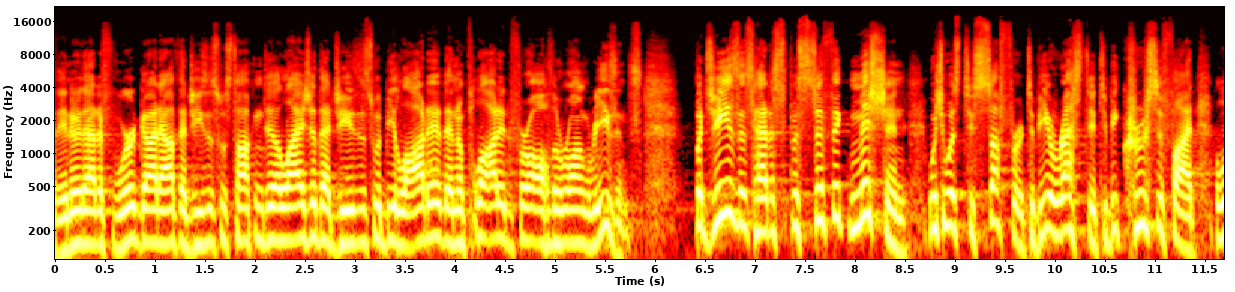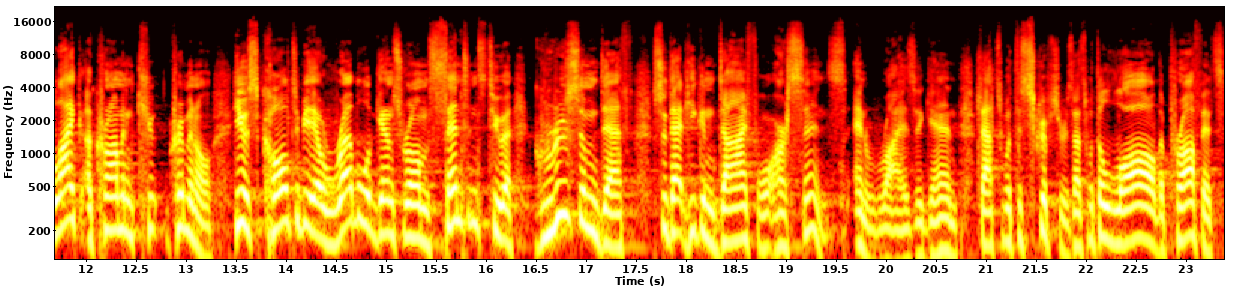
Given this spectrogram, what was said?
And they knew that if word got out that Jesus was talking to Elijah, that Jesus would be lauded and applauded for all the wrong reasons. But Jesus had a specific mission, which was to suffer, to be arrested, to be crucified like a common criminal. He was called to be a rebel against Rome, sentenced to a gruesome death so that he can die for our sins and rise again. That's what the scriptures, that's what the law, the prophets,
